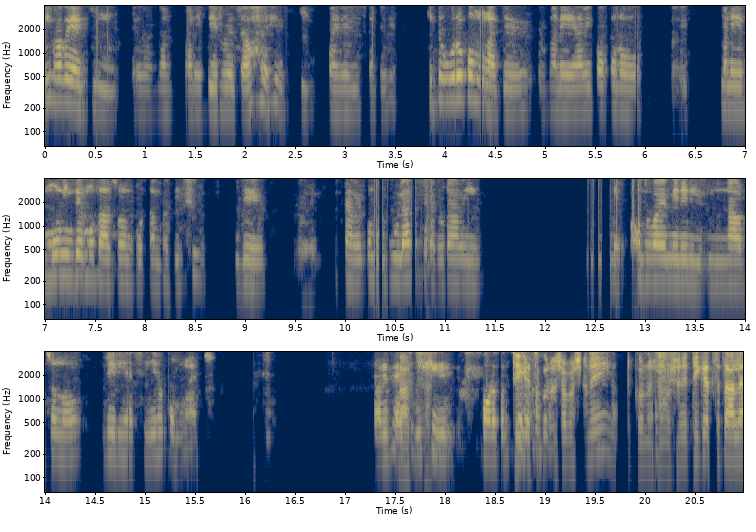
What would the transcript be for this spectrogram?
এইভাবে আর কি মানে বের হয়ে যাওয়া হয় আর কি ফাইনাল থেকে কিন্তু ওরকম না যে মানে আমি কখনো মানে মুমিনদের মতো আচরণ করতাম বা কিছু, যে ইসলামের কোনো ভুল আছে আর ওটা আমি মানে অন্ধভাবে মেনে নেওয়ার জন্য রেডি আছি, এরকম না আর কি। সরি ভাই একটু আচ্ছা। বেশি বড় ঠিক আছে কোনো সমস্যা নেই কোনো সমস্যা নেই। ঠিক আছে তাহলে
